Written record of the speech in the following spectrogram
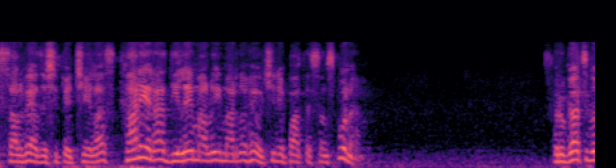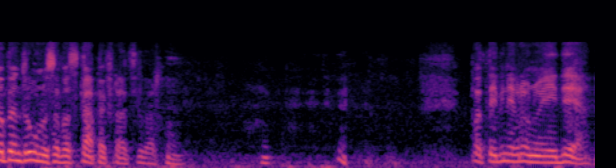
salvează și pe ceilalți. Care era dilema lui Mardoheu? Cine poate să-mi spună? Rugați-vă pentru unul să vă scape, fraților. Poate vine vreo nouă idee.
